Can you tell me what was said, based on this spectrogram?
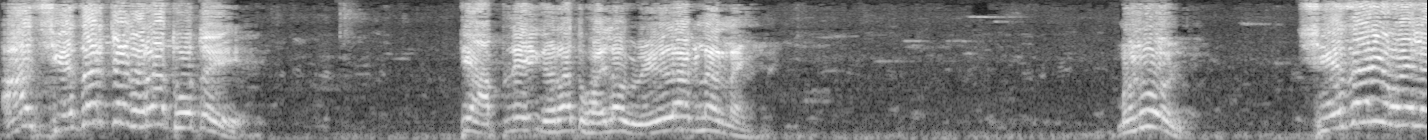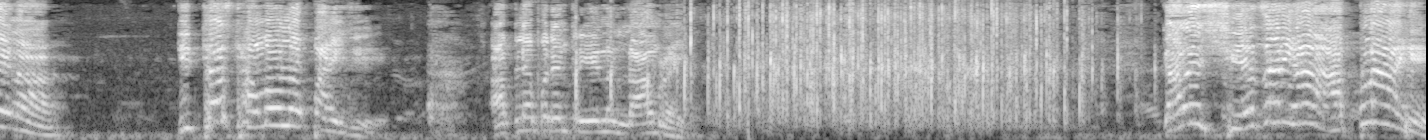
आज शेजारच्या घरात होतंय. ते आपल्याही घरात व्हायला वेळ लागणार नाही. म्हणून शेजारी व्हायलाय ना तिथंच थांबवलं पाहिजे. आपल्यापर्यंत येणं लांब राहील. कारण शेजारी हा आपला आहे.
